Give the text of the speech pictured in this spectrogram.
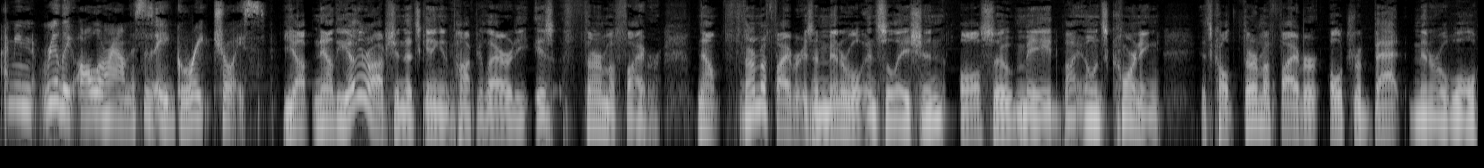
I mean, really all around, this is a great choice. Yup. Now, the other option that's getting in popularity is Thermafiber. Now, Thermafiber is a mineral insulation also made by Owens Corning. It's called Thermafiber Ultra Bat Mineral Wool,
